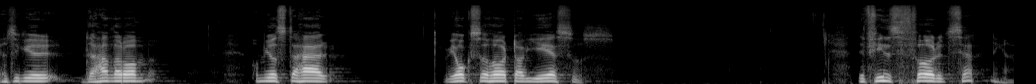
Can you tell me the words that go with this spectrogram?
Jag tycker det handlar om, om just det här. Vi har också hört av Jesus. Det finns förutsättningar.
